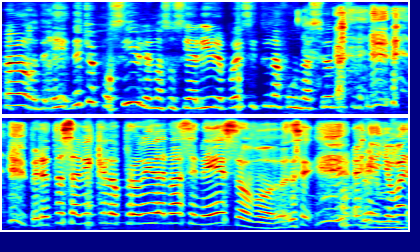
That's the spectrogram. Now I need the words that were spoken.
Claro, de, eh, de hecho es posible en una sociedad libre, puede existir una fundación de ese tipo. Pero tú sabes que los provida no hacen eso, ellos, van,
